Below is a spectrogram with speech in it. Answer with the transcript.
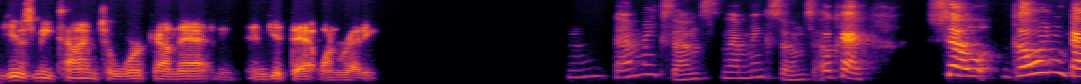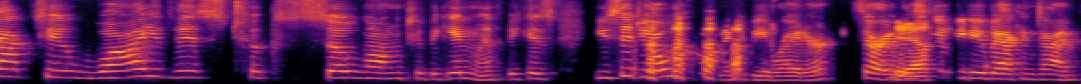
gives me time to work on that and, and get that one ready. Mm, that makes sense. That makes sense. Okay. So going back to why this took so long to begin with, because you said you always wanted to be a writer. Sorry, yeah. we Scooby Doo back in time.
